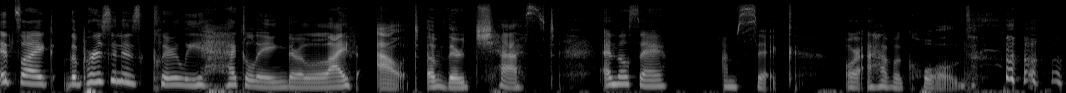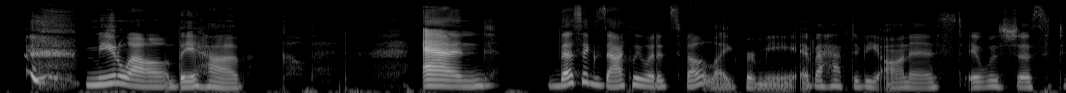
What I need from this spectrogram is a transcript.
it's like the person is clearly heckling their life out of their chest, and they'll say, I'm sick or I have a cold. Meanwhile, they have COVID. And that's exactly what it's felt like for me. If I have to be honest, it was just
